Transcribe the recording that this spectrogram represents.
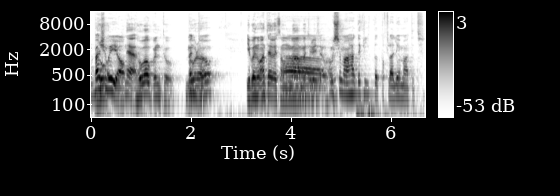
بان هو- شوية. هو وبنته بنته يبانوا انتريسون ما ما آه، تريزاوهمش وش اسمها؟ هذيك الطفلة اللي ماتت.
